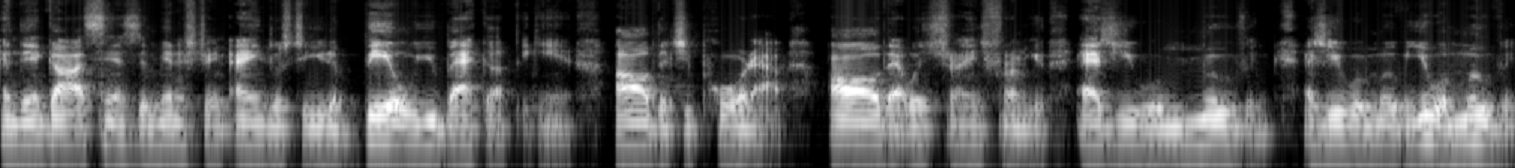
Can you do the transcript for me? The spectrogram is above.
and then God sends the ministering angels to you to build you back up again. All that you poured out, all that was drained from you as you were moving, as you were moving. You were moving.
